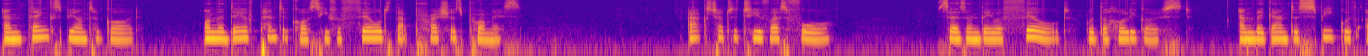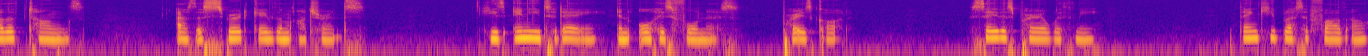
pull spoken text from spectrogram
And thanks be unto God, on the day of Pentecost he fulfilled that precious promise. Acts chapter 2, verse 4 says, And they were filled with the Holy Ghost, and began to speak with other tongues, as the Spirit gave them utterance. He's in you today in all his fullness. Praise God. Say this prayer with me. Thank you, blessed Father,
